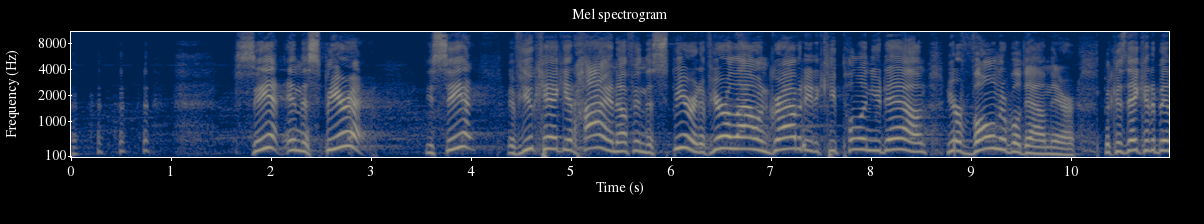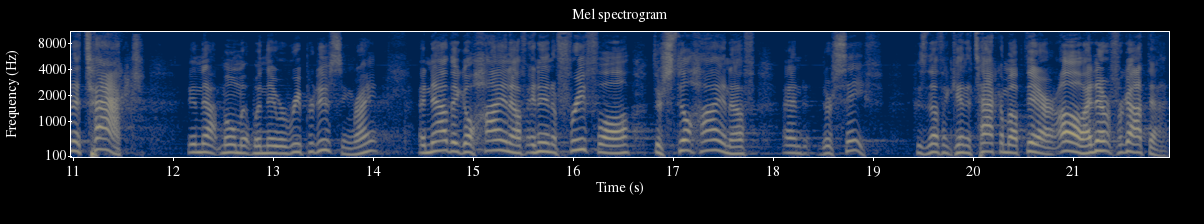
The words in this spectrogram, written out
see it in the spirit? You see it? If you can't get high enough in the spirit, if you're allowing gravity to keep pulling you down, you're vulnerable down there because they could have been attacked in that moment when they were reproducing, right? And now they go high enough, and in a free fall, they're still high enough and they're safe because nothing can attack them up there. Oh, I never forgot that.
